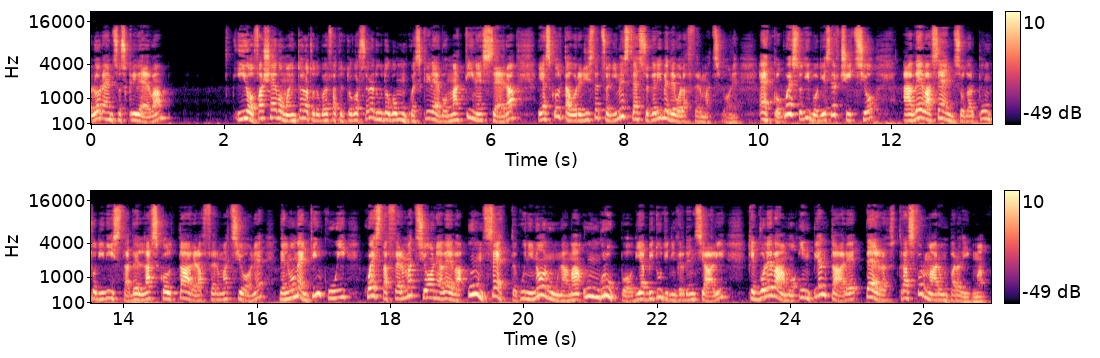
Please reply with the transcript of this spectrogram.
Lorenzo scriveva io facevo, ma interrotto dopo aver fatto il tuo corso gratuito, comunque scrivevo mattina e sera e ascoltavo registrazioni di me stesso che ripetevo l'affermazione. Ecco, questo tipo di esercizio aveva senso dal punto di vista dell'ascoltare l'affermazione nel momento in cui questa affermazione aveva un set, quindi non una, ma un gruppo di abitudini credenziali che volevamo impiantare per trasformare un paradigma.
